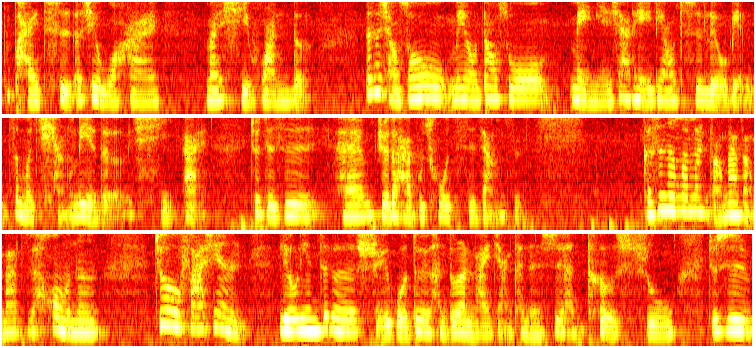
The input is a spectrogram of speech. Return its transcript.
不排斥，而且我还蛮喜欢的。但是小时候没有到说每年夏天一定要吃榴莲这么强烈的喜爱，就只是还觉得还不错吃这样子。可是呢，慢慢长大长大之后呢，就发现榴莲这个水果对于很多人来讲可能是很特殊，就是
